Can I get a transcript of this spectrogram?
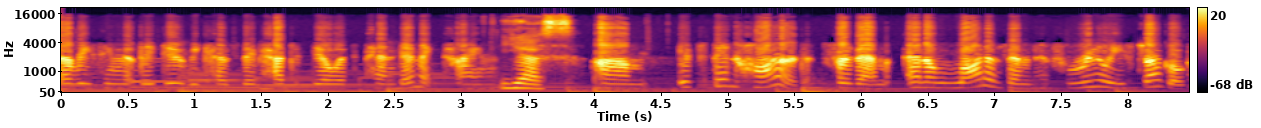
everything that they do because they've had to deal with pandemic times. yes Um, it's been hard for them, and a lot of them have really struggled.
